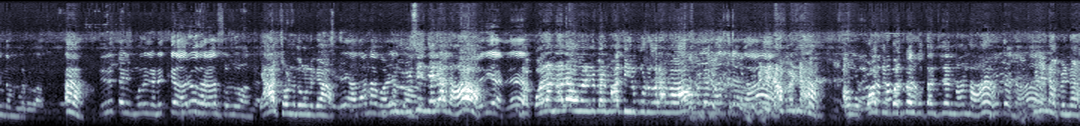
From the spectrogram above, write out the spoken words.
கோவிந்தம் போடுவாங்க திருத்தணி முருகனுக்கு அரோகரா சொல்லுவாங்க. யார் சொன்னது உனக்கு? அதான்டா விஷயம் தெரியாதா? தெரியாது. இந்த கொரோனால அவங்க ரெண்டு பேரும் மாத்திக்கிட்டு போட்டுக்கிறாங்க. என்ன பண்ண அவங்க போத்து பத்து பேர் குத்தாச்சு நான் தான்? பின்ன பின்ன?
